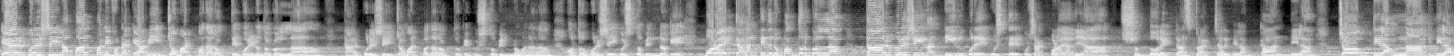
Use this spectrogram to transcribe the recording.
এরপরে সেই নাপাক পানি ফুটাকে আমি জমাট বাঁধা রক্তে পরিণত করলাম। তারপরে সেই জমাট বাঁধা রক্তকে গুস্তপিণ্ড বানালাম। অতপর সেই গুস্তপিণ্ডকে বড় একটা হাড্ডিতে রূপান্তর করলাম। তারপরে সেই হাড্ডির উপরে গুস্তের পোশাক পরাইয়া দিয়া সুন্দর একটা স্ট্রাকচার দিলাম, কান দিলাম, চোখ দিলাম, নাক দিলাম,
